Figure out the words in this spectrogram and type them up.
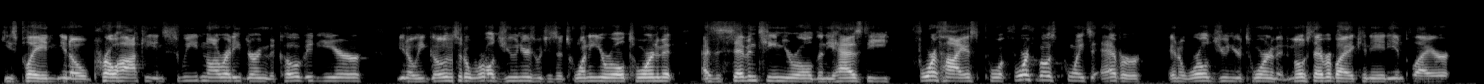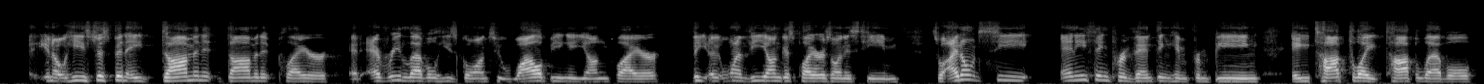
He's played, you know, pro hockey in Sweden already during the COVID year. You know, he goes to the World Juniors, which is a 20 year old tournament, as a 17 year old, and he has the fourth highest, po- fourth most points ever in a World Junior tournament, most ever by a Canadian player. You know, he's just been a dominant, dominant player at every level he's gone to while being a young player, the uh, one of the youngest players on his team. So I don't see anything preventing him from being a top flight, top level,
